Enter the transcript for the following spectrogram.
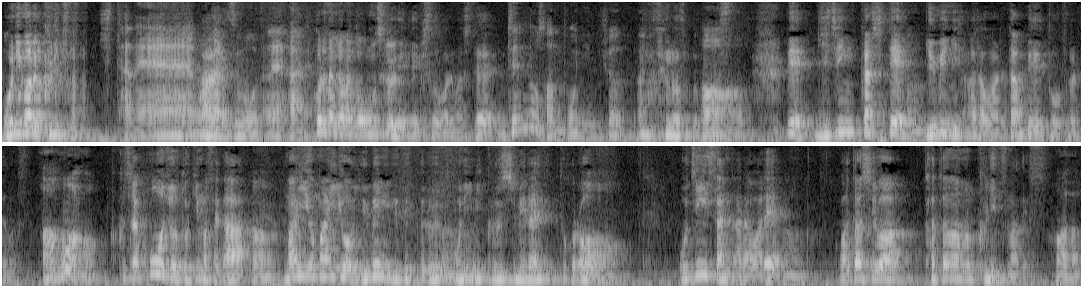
鬼丸栗綱来たね。はい。大丸相撲だね。はい。これなかなか面白いエピソードがありまして。天皇さんのとこにいるんでしょ？天皇さんのところです。で擬人化してうん。夢に現れた名刀と言われてます。あそうなの？こちら北条時政がう毎夜毎夜夢に出てくるうん。鬼に苦しめられているところおじいさんが現れうん。私は刀の国綱です。はいはい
